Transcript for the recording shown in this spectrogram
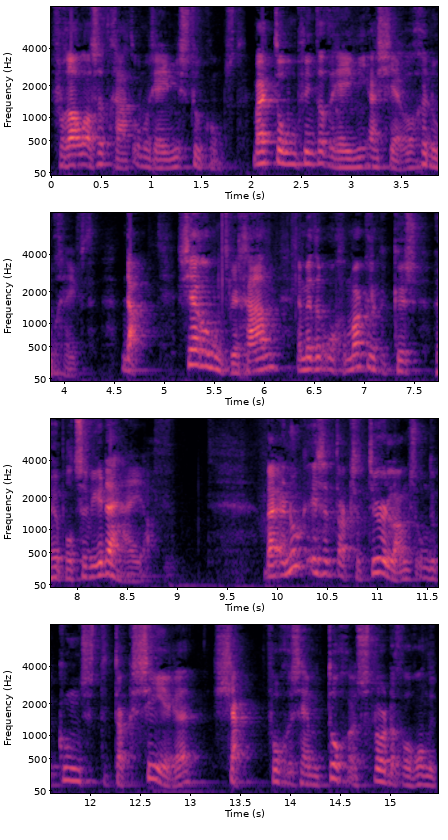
Vooral als het gaat om Remy's toekomst. Maar Tom vindt dat Remy aan Cheryl genoeg heeft. Nou, Cheryl moet weer gaan en met een ongemakkelijke kus huppelt ze weer de hei af. Bij Anouk is een taxateur langs om de Koens te taxeren. Tja, volgens hem toch een slordige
